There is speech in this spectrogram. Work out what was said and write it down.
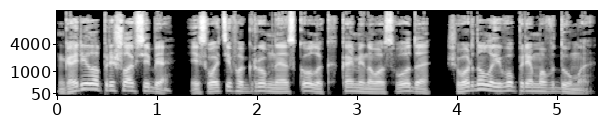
Горилла пришла в себя и, схватив огромный осколок каменного свода, швырнула его прямо в Дума.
